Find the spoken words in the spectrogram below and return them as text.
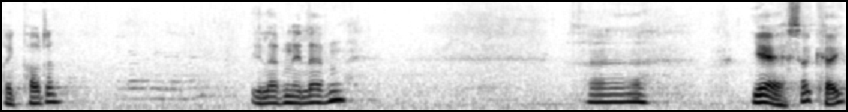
Beg pardon? 1111. Uh, yes, okay.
